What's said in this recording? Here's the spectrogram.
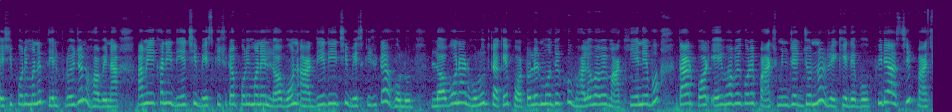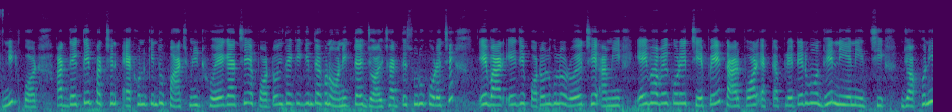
বেশি পরিমাণে তেল প্রয়োজন হবে না। আমি এখানে দিয়েছি বেশ কিছুটা পরিমাণে লবণ আর দিয়ে দিয়েছি বেশ কিছুটা হলুদ। লবণ আর হলুদটাকে পটলের মধ্যে খুব ভালোভাবে মাখিয়ে নেব। তারপর এইভাবে করে পাঁচ মিনিটের জন্য রেখে দেব। ফিরে আসছি পাঁচ মিনিট পর। আর দেখতেই পাচ্ছেন, এখন কিন্তু পাঁচ মিনিট হয়ে গেছে। পটল থেকে কিন্তু এখন অনেকটাই জল ছাড়তে শুরু করেছে। এবার এই যে পটলগুলো রয়েছে, আমি এইভাবে করে চেপে তারপর একটা প্লেটের মধ্যে নিয়ে নিচ্ছি। যখনই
